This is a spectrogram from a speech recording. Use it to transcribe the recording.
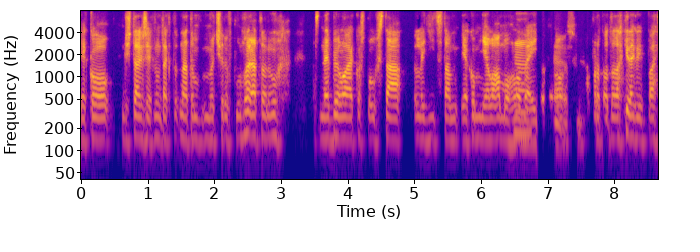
jako, když tak řeknu, tak na tom mlčelu v půlmaratonu nebylo jako spousta lidí, co tam jako mělo a mohlo hmm. být. No, a proto to taky tak vypadá.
